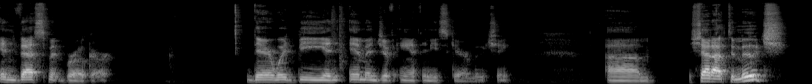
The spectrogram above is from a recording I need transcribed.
investment broker," there would be an image of Anthony Scaramucci. Um, shout out to Mooch.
